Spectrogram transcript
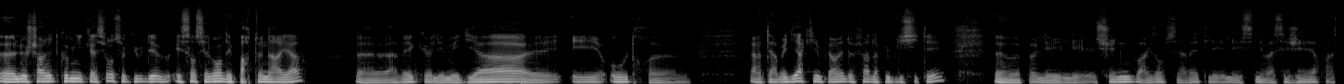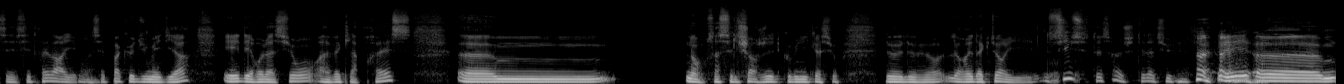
Euh, le chargé de communication s'occupe des- essentiellement des partenariats euh, avec les médias et autres intermédiaires qui nous permettent de faire de la publicité. Euh, les- les- chez nous, par exemple, ça va être les, les cinémas CGR. Enfin, c'est c'est très varié. Mhm. Ce n'est pas que du média et des relations avec la presse. Euh, non, ça c'est le chargé de communication. Le, le- le rédacteur, il... Si, c'était ça, j'étais là-dessus. et, euh,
